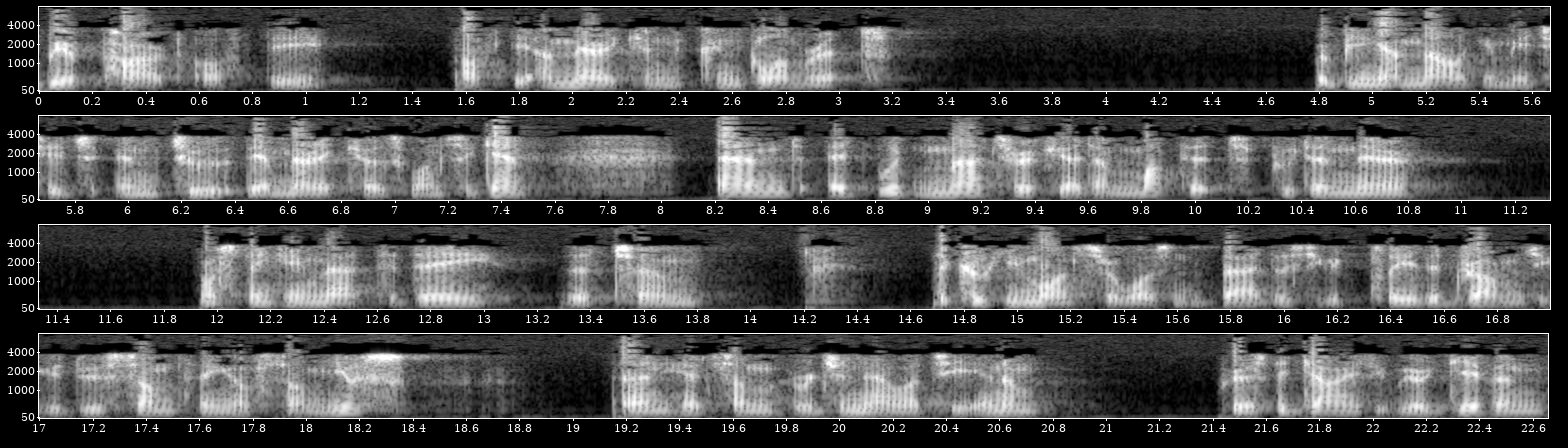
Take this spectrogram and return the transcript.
we're part of the, of the American conglomerate. We're being amalgamated into the Americas once again. And it wouldn't matter if you had a Muppet put in there. I was thinking that today, that um, the Cookie Monster wasn't bad. At least you could play the drums, you could do something of some use, and he had some originality in him. Whereas the guys that we are given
